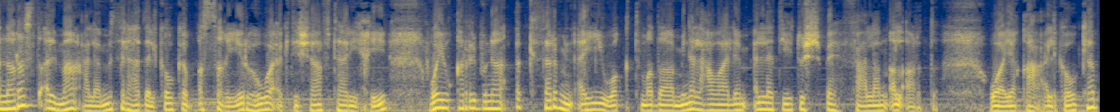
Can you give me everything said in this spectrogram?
أن رصد الماء على مثل هذا الكوكب الصغير هو اكتشاف تاريخي ويقربنا أكثر من أي وقت مضى من العوالم التي تشبه فعلا الأرض. ويقع الكوكب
